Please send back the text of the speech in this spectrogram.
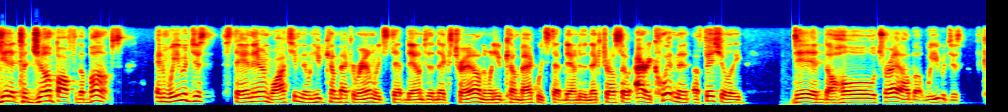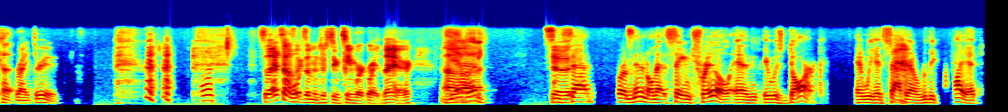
get it to jump off of the bumps. And we would just stand there and watch him. Then when he'd come back around we'd step down to the next trail. And then when he'd come back we'd step down to the next trail. So our equipment officially did the whole trail but we would just cut right through so that sounds like some interesting teamwork right there. yeah Uh, buddy we sat for a minute on that same trail, and it was dark. and we had sat down really quiet.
